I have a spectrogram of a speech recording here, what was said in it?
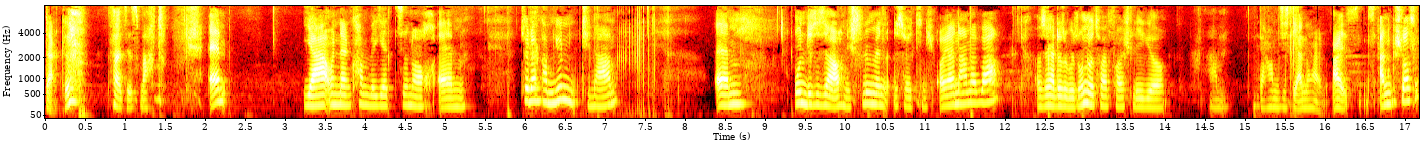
Danke, falls ihr es macht. Ähm, ja, und dann kommen wir jetzt noch ähm, zu den Community-Namen. Ähm, und es ist ja auch nicht schlimm, wenn das jetzt nicht euer Name war. Also er hatte sowieso nur zwei Vorschläge. Ähm, da haben sich die anderen halt meistens angeschlossen.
